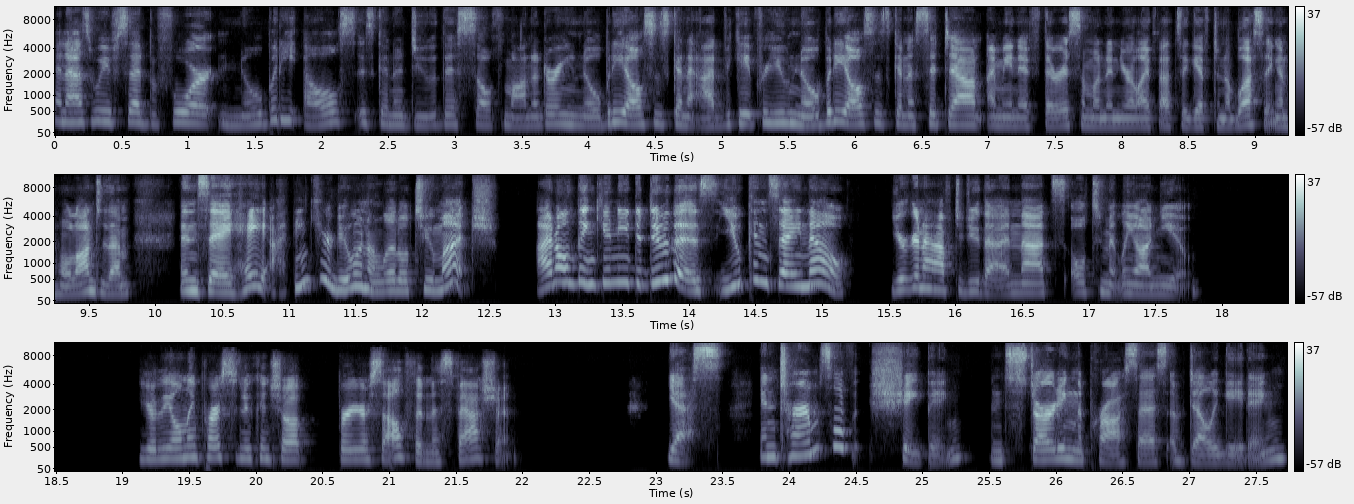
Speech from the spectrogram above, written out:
And as we've said before, nobody else is going to do this self monitoring. Nobody else is going to advocate for you. Nobody else is going to sit down. I mean, if there is someone in your life that's a gift and a blessing and hold on to them and say, hey, I think you're doing a little too much. I don't think you need to do this. You can say no. You're going to have to do that. And that's ultimately on you. You're the only person who can show up for yourself in this fashion. Yes. In terms of shaping and starting the process of delegating,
